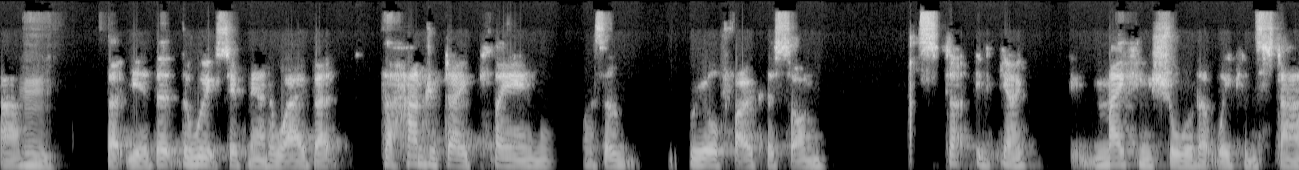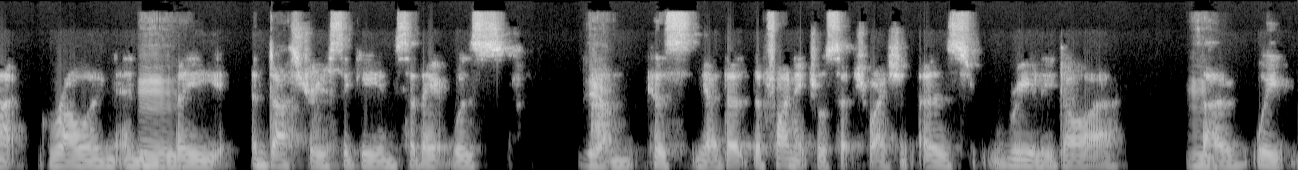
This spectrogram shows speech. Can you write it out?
Um, mm. But yeah, the, the work's definitely underway. But the 100 day plan was a real focus on, st- you know, making sure that we can start growing and mm. be industrious again. So that was, yeah, because um, you know the, the financial situation is really dire. Mm. So we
